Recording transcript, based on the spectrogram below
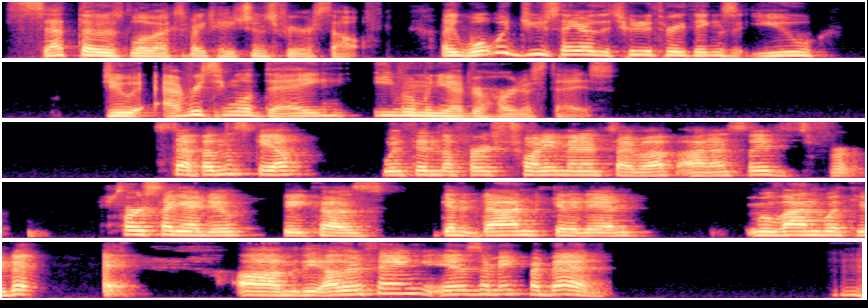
set those low expectations for yourself. Like, what would you say are the two to three things that you do every single day, even when you have your hardest days? Step on the scale within the first 20 minutes I'm up. Honestly, it's for, first thing I do because get it done, get it in, move on with your day. Um, the other thing is I make my bed. Hmm.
